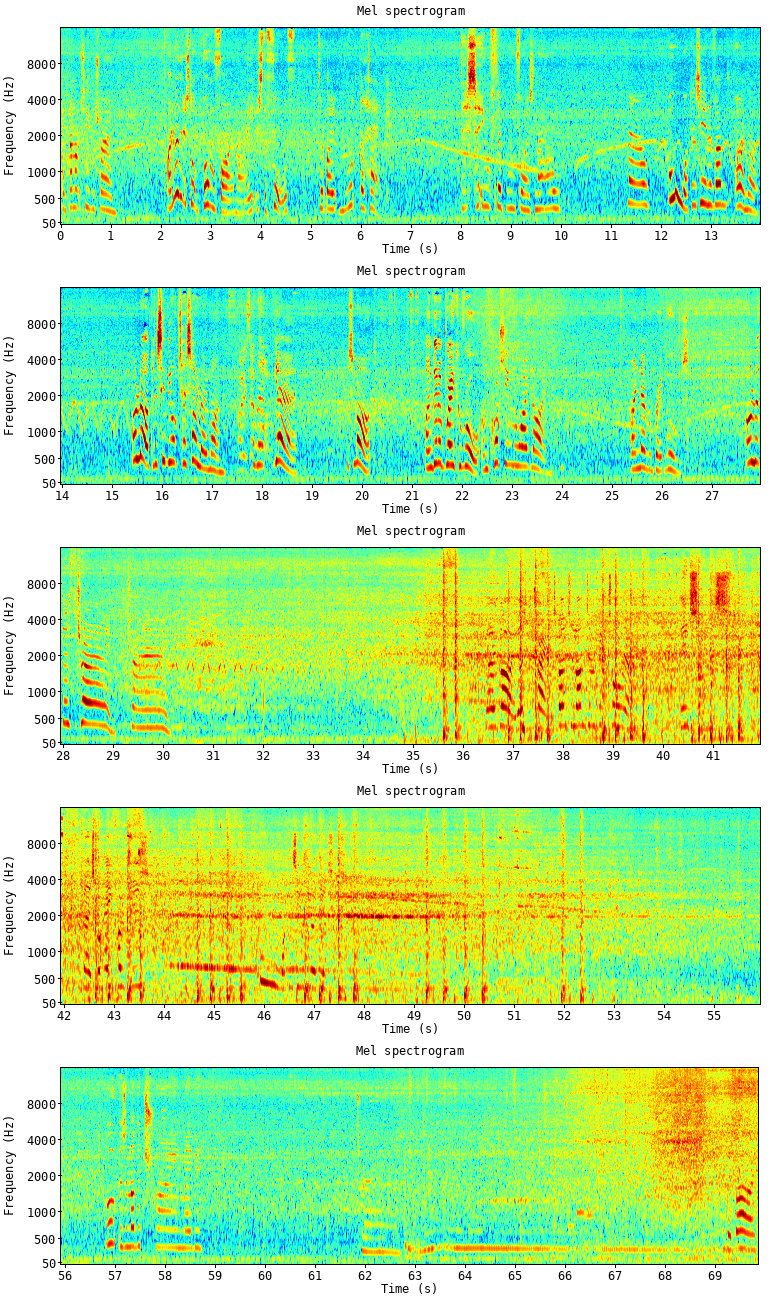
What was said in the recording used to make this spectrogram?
I cannot see the train. I know that it's not bonfire night, it's the 4th, but like, what the heck? They're setting off their bonfires now. Oh, I can see a Levant. Oh no. Oh look, I can see the Optare Solo man. Oh, is that but- Mark? Yeah. It's Mark. I'm gonna break a rule. I'm crossing the white line. I never break rules. Oh look, there's the train. Train. There we go. There's the train. It's going to London Victoria. This is okay. It's got eight coaches. Ooh, I can see where the ODS is. There's another train, maybe. Train. Okay, bye.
